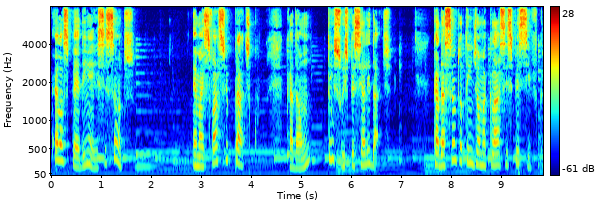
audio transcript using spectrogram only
elas pedem a esses santos. É mais fácil e prático. Cada um tem sua especialidade. Cada santo atende a uma classe específica.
